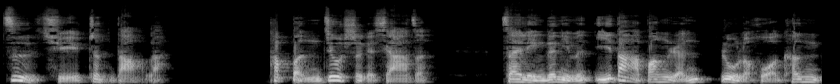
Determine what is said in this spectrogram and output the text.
自取正道了。他本就是个瞎子，再领着你们一大帮人入了火坑，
